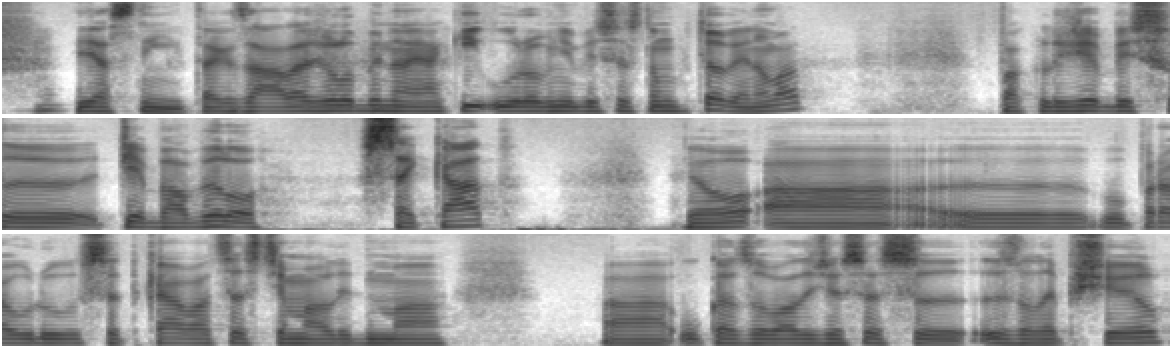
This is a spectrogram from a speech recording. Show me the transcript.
Jasný, tak záleželo by na jaký úrovni by se s tomu chtěl věnovat? Pak, když by se tě bavilo sekat, jo, a e, opravdu setkávat se s těma lidma a ukazovat, že se zlepšil,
